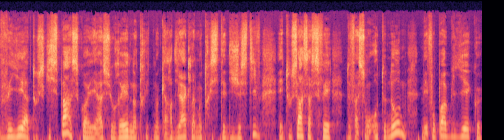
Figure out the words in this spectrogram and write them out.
veiller à tout ce qui se passe, quoi, et assurer notre rythme cardiaque, la motricité digestive, et tout ça, ça se fait de façon autonome, mais il faut pas oublier que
